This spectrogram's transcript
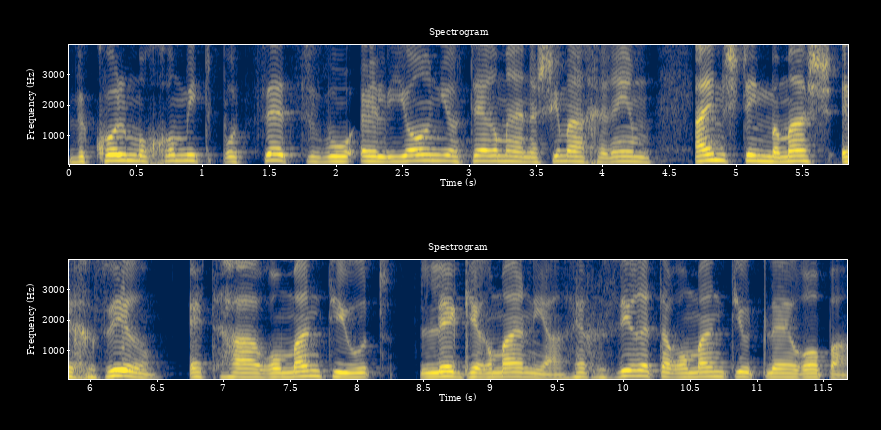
וכל מוחו מתפוצץ והוא עליון יותר מהאנשים האחרים. איינשטיין ממש החזיר את הרומנטיות לגרמניה, החזיר את הרומנטיות לאירופה.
